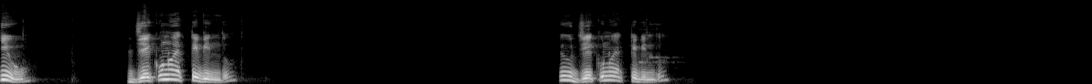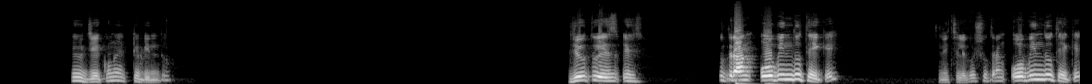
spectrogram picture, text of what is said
কিউ যে কোনো একটি বিন্দু কিউ যে কোনো একটি বিন্দু কিউ যে কোনো একটি বিন্দু যেহেতু সুতরাং ও বিন্দু থেকে, নিচে লেখো, সুতরাং ও বিন্দু থেকে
